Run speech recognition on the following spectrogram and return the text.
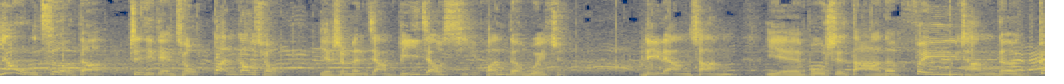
右侧的这记点球，半高球，也是门将比较喜欢的位置，力量上也不是打得非常的够。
